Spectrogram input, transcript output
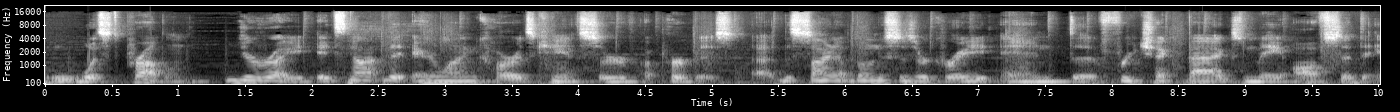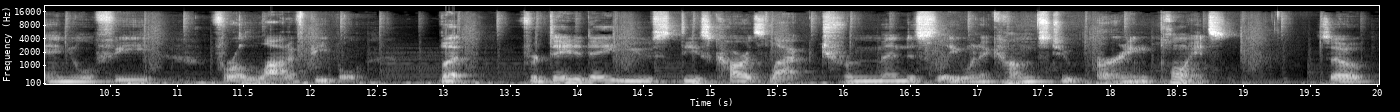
What's the problem? You're right, it's not that airline cards can't serve a purpose. Uh, the sign up bonuses are great, and the free check bags may offset the annual fee for a lot of people. But for day to day use, these cards lack tremendously when it comes to earning points. So,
